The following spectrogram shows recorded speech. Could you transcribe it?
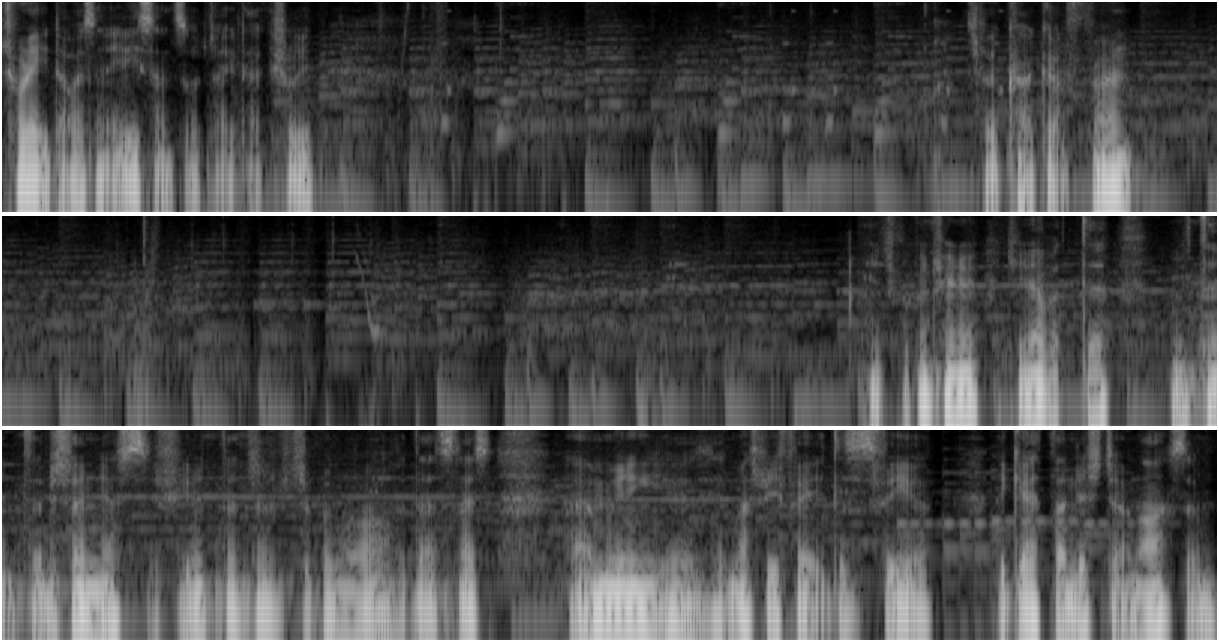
twenty eight dollars and eighty cents. Looked like actually. Let's put a crack up front. Trainer. Do you know about the Thunderstone? Yes, if you that's nice. I'm reading you. It must be fate. This is for you. To get Thunderstone. Awesome.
